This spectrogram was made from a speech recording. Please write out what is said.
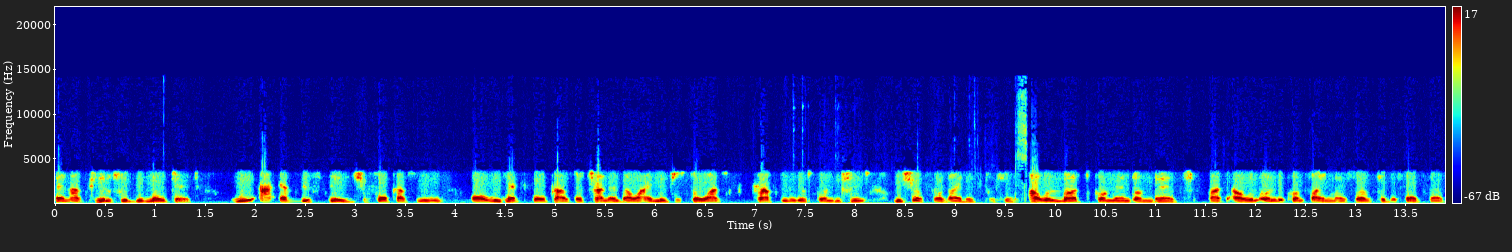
an appeal should be noted. We are at this stage focusing, or we had focused or channeled our energies towards crafting these conditions which have provided to him. I will not comment on that, but I will only confine myself to the fact that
